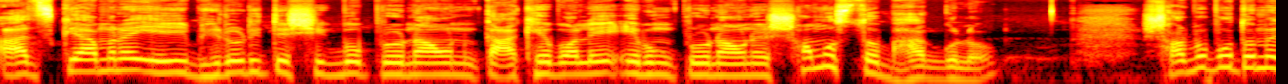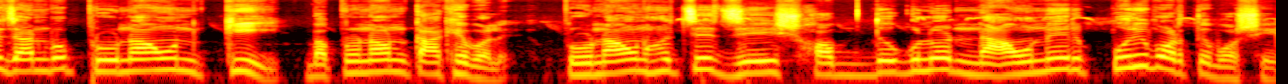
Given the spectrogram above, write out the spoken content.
আজকে আমরা এই ভিডিওটিতে শিখব প্রোনাউন কাকে বলে এবং প্রোনাউনের সমস্ত ভাগগুলো। সর্বপ্রথমে জানব প্রোনাউন কি বা প্রোনাউন কাকে বলে। প্রোনাউন হচ্ছে যে শব্দগুলো নাউনের পরিবর্তে বসে,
